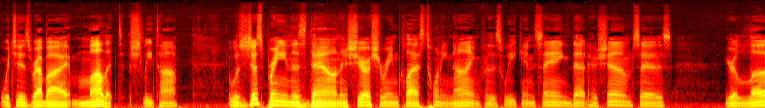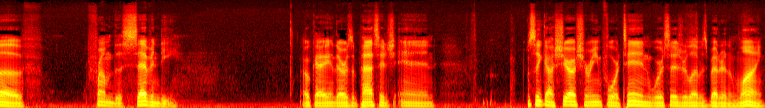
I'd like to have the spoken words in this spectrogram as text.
which is Rabbi Malit Shlita, It was just bringing this down in Shir Shirim class 29 for this week and saying that Hashem says, Your love from the 70. Okay, and there was a passage in Sika Shir Shirim 410 where it says, Your love is better than wine.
